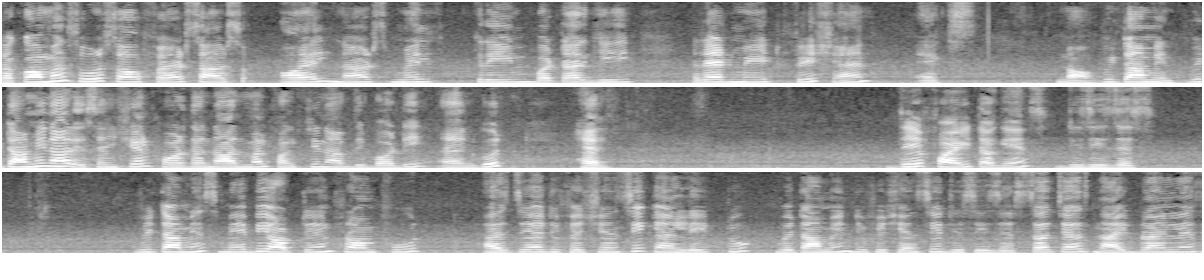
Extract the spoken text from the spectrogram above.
the common source of fats are oil, nuts, milk, cream, butter, ghee, red meat, fish and X. Now, vitamin. Vitamin are essential for the normal function of the body and good health. They fight against diseases. Vitamins may be obtained from food as their deficiency can lead to vitamin deficiency diseases such as night blindness,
